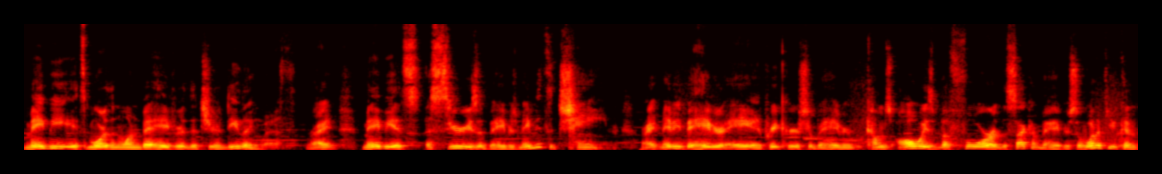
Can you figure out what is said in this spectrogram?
maybe it's more than one behavior that you're dealing with, right? Maybe it's a series of behaviors, maybe it's a chain right? Maybe behavior A, a precursor behavior, comes always before the second behavior. So what if you can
